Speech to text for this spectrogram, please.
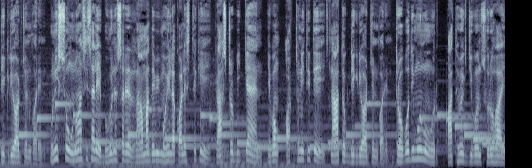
ডিগ্রি অর্জন করেন। উনিশশো উনআশি সালে ভুবনেশ্বরের রামাদেবী মহিলা কলেজ থেকে রাষ্ট্রবিজ্ঞান এবং অর্থনীতিতে স্নাতক ডিগ্রি অর্জন করেন। দ্রৌপদী মুর্মুর প্রাথমিক জীবন শুরু হয়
